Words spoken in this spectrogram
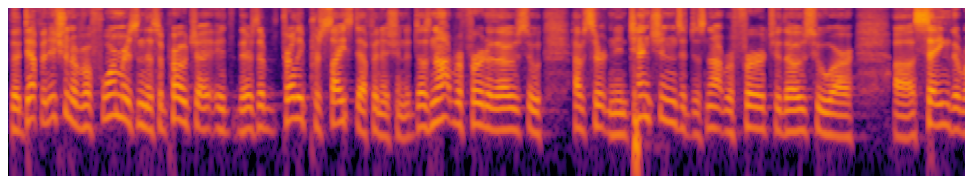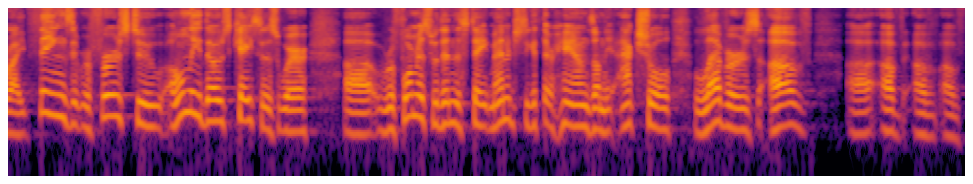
the definition of reformers in this approach, uh, it, there's a fairly precise definition. It does not refer to those who have certain intentions. It does not refer to those who are uh, saying the right things. It refers to only those cases where uh, reformists within the state manage to get their hands on the actual levers of, uh, of, of, of,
